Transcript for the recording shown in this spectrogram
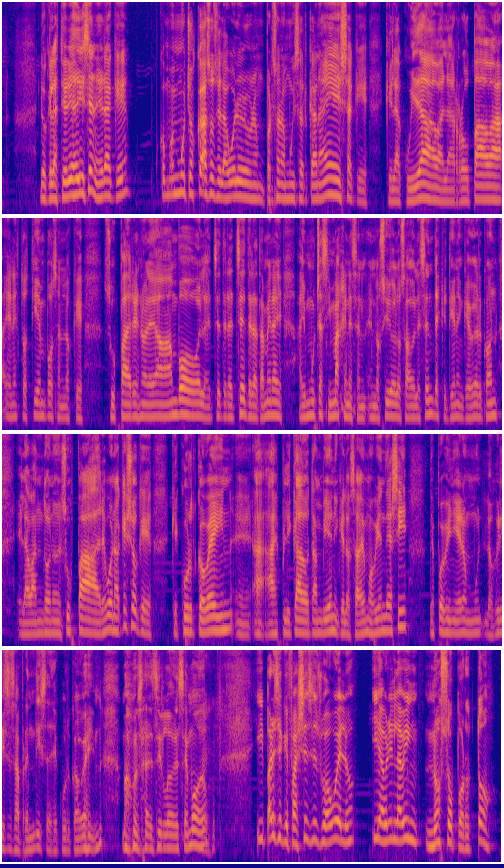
Lo que las teorías dicen era que, como en muchos casos, el abuelo era una persona muy cercana a ella, que, que la cuidaba, la arropaba en estos tiempos en los que sus padres no le daban bola, etcétera, etcétera. También hay, hay muchas imágenes en, en los ídolos adolescentes que tienen que ver con el abandono de sus padres. Bueno, aquello que, que Kurt Cobain eh, ha, ha explicado también y que lo sabemos bien de allí. Después vinieron los grises aprendices de Kurt Cobain, vamos a decirlo de ese modo. Y parece que fallece su abuelo y Abril Lavigne no soportó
